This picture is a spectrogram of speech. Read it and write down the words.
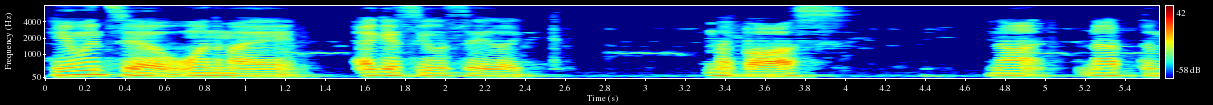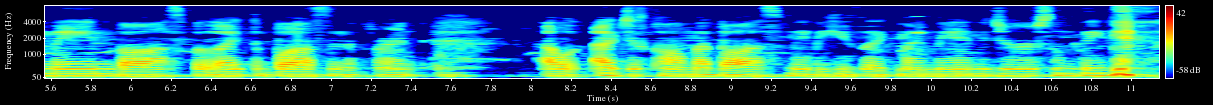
he went to one of my I guess you would say like my boss. Not not the main boss, but like the boss in the front. I, I just call him my boss. Maybe he's like my manager or something.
